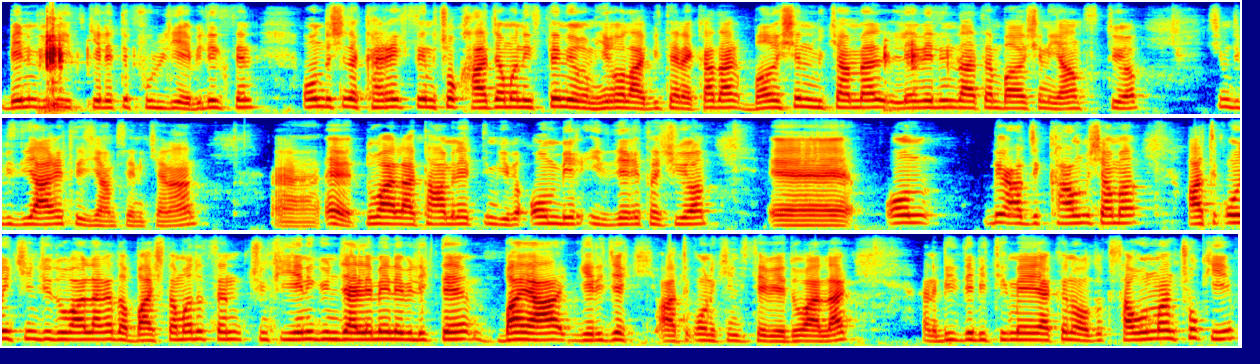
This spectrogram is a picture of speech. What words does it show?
benim gibi iskeleti fullleyebilirsin. Onun dışında karakterini çok harcamanı istemiyorum hero'lar bitene kadar. Bağışın mükemmel. Level'in zaten bağışını yansıtıyor. Şimdi bir ziyaret edeceğim seni Kenan. Ee, evet duvarlar tahmin ettiğim gibi 11 izleri taşıyor. Ee, 10 birazcık kalmış ama artık 12. duvarlara da başlamalısın. Çünkü yeni güncelleme ile birlikte bayağı gelecek artık 12. seviye duvarlar. Hani biz de bitirmeye yakın olduk. Savunman çok iyi.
